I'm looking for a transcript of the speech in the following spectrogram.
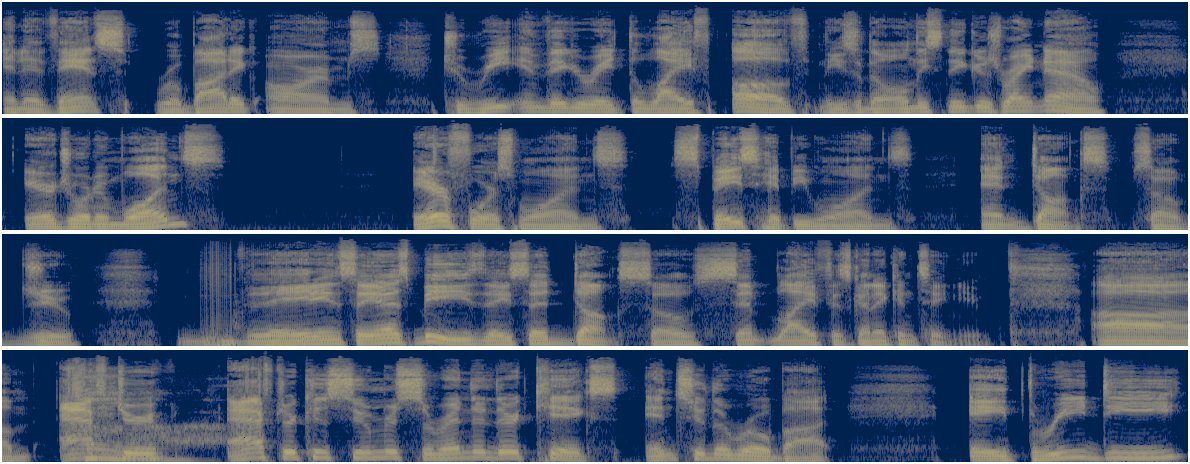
and advanced robotic arms to reinvigorate the life of these are the only sneakers right now Air Jordan 1s, Air Force Ones, Space Hippie Ones, and dunks. So, Jew, they didn't say SBs, they said dunks. So, simp life is going to continue. Um, after after consumers surrender their kicks into the robot, a 3D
